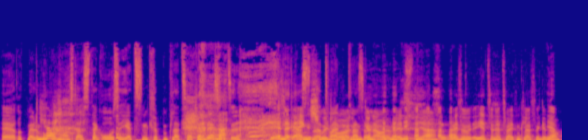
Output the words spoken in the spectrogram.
äh, Rückmeldung bekommen hast, dass der Große jetzt einen Krippenplatz hätte und der ist jetzt in, der ist in der eingeschult worden, Klasse? genau, im letzten Jahr. Also jetzt in der zweiten zweiten Klasse, genau. Ja.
